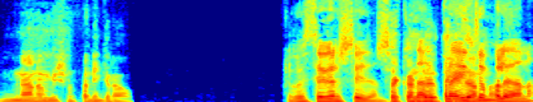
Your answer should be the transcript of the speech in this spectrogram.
నానో మిషన్ పనికిరావు. సెకండ్ స్టేజ్ Second అయితే ప్రైస్ ఇదన్న. చెప్పలేదన్నా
